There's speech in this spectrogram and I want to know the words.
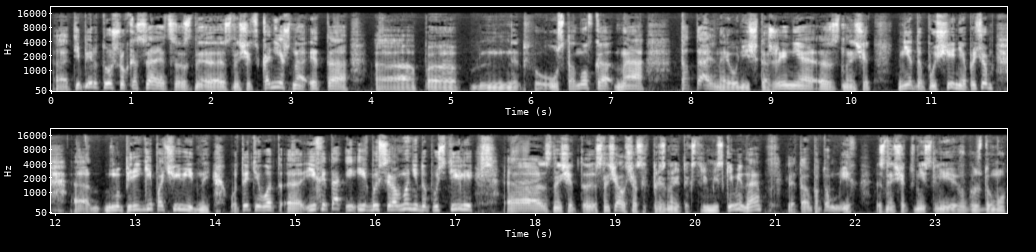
А теперь то, что касается, э, значит, конечно, это это э, установка на тотальное уничтожение, э, значит, недопущение, причем, э, ну, перегиб очевидный. Вот эти вот, э, их и так, их бы все равно не допустили, значит, сначала сейчас их признают экстремистскими, да, потом их, значит, внесли в Госдуму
